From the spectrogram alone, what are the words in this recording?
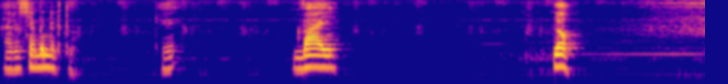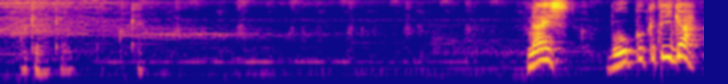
Harusnya bener tuh. Oke. Bye. Loh. Oke, oke. Oke. Nice. Buku ketiga.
